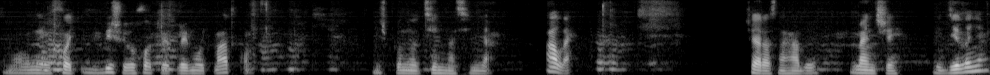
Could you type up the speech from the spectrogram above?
Тому вони охот- більшою охотою приймуть матку, ніж повноцінна сім'я. Але, ще раз нагадую, менші відділення.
